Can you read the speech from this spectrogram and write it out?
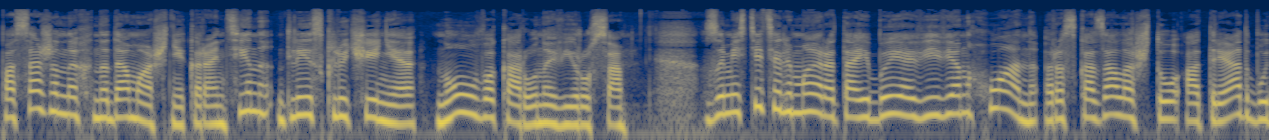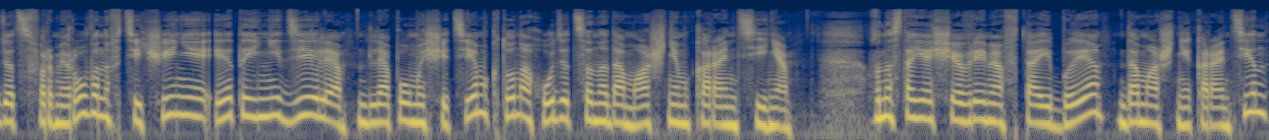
посаженных на домашний карантин для исключения нового коронавируса. Заместитель мэра Тайбэя Вивиан Хуан рассказала, что отряд будет сформирован в течение этой недели для помощи тем, кто находится на домашнем карантине. В настоящее время в Тайбе домашний карантин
